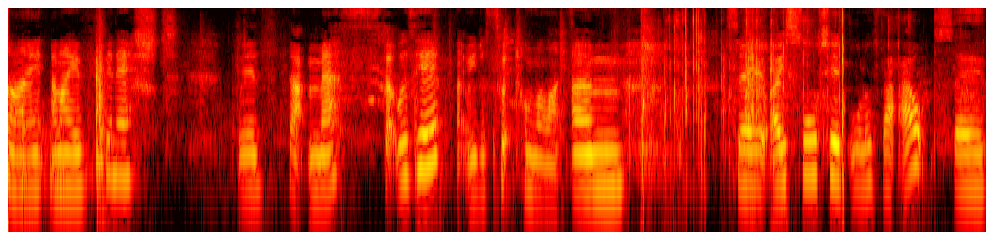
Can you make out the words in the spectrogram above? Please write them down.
4.49 and I've finished with that mess that was here. Let me just switch on the light. Um, so I sorted all of that out. So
